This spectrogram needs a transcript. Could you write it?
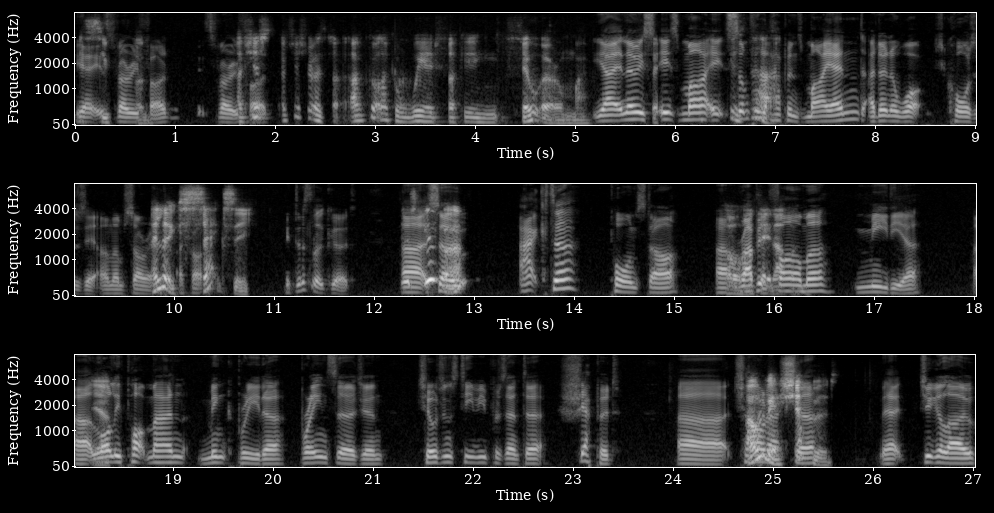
Yeah, It's it's, very fun. fun. It's very I've fun. just I've just realised I've got like a weird fucking filter on my. Yeah, no, it's it's my it's something that that? happens my end. I don't know what causes it, and I'm sorry. It looks sexy. It does look good. Uh, good, so, man. actor, porn star, uh, Oh, rabbit that one. farmer, media, uh, Yeah. lollipop man, mink breeder, brain surgeon, children's TV presenter, shepherd, uh, child a actor, shepherd. yeah, gigolo,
